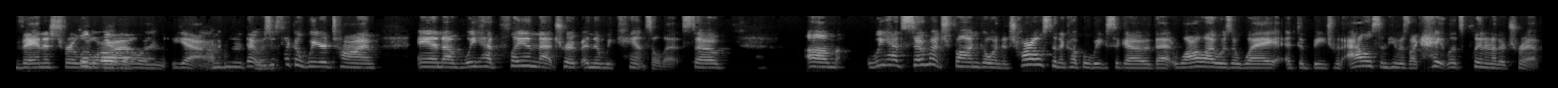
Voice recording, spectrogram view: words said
vanished for a little a while and yeah, Yeah. mhm, that was just like a weird time and um, we had planned that trip and then we canceled it so um, we had so much fun going to charleston a couple weeks ago that while i was away at the beach with allison he was like hey let's plan another trip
